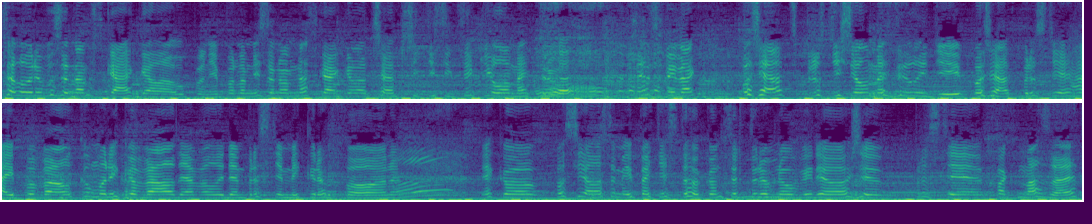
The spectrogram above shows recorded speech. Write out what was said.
celou dobu jsem tam skákala úplně. Podle mě jsem tam naskákala třeba tři tisíce kilometrů. Ten zpěvák pořád prostě šel mezi lidi, pořád prostě hypoval, komunikoval, dával lidem prostě mikrofon. Jako posílala jsem i Petě z toho koncertu rovnou video, že prostě fakt mazec.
